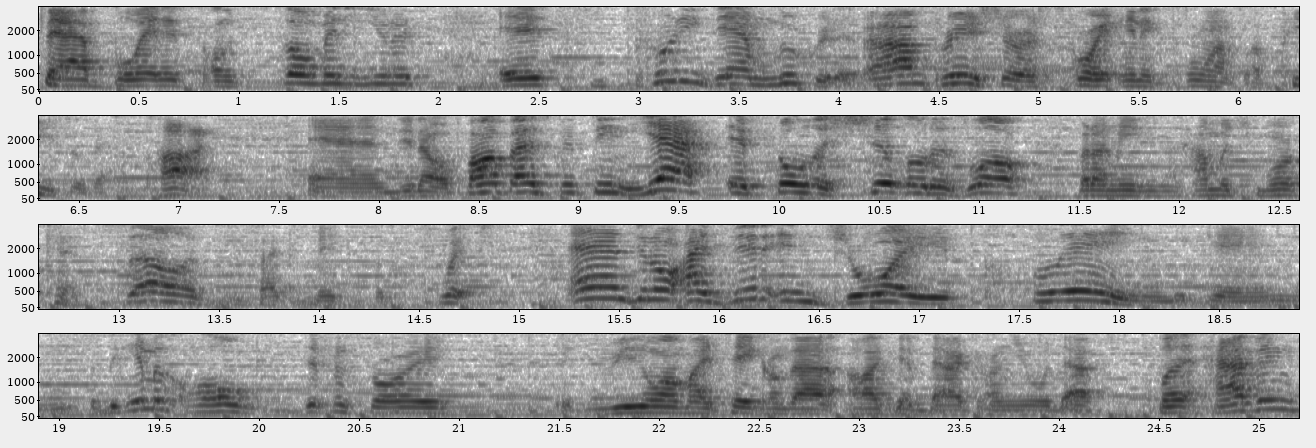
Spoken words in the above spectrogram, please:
bad boy, and it's selling so many units. It's pretty damn lucrative, and I'm pretty sure Square Enix wants a piece of that pie. And, you know, Final Fantasy 15, yeah, it sold a shitload as well. But I mean, how much more can it sell if you decide to make it for the Switch? And, you know, I did enjoy playing the game. The game is a whole different story. If you really want my take on that, I'll get back on you with that. But having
